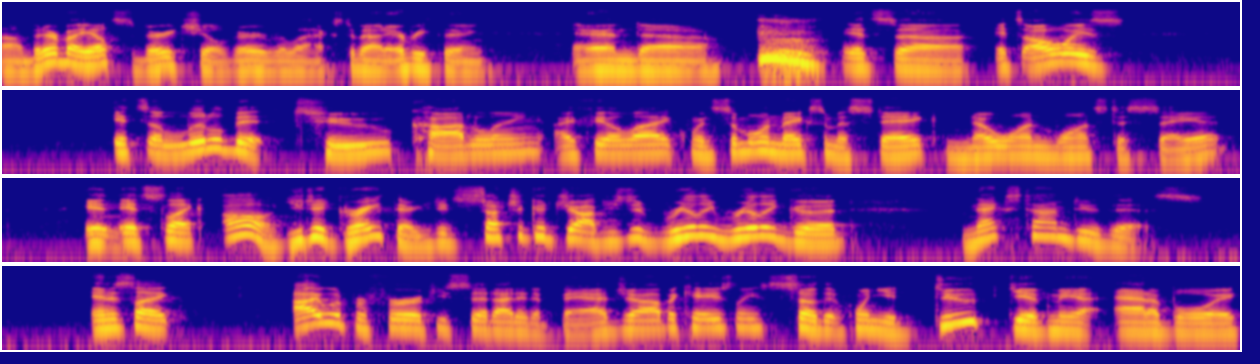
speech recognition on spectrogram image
Um, but everybody else is very chill, very relaxed about everything, and uh, it's uh, it's always it's a little bit too coddling. I feel like when someone makes a mistake, no one wants to say it. it It's like, oh, you did great there. You did such a good job. You did really, really good. Next time, do this. And it's like, I would prefer if you said I did a bad job occasionally, so that when you do give me a attaboy,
